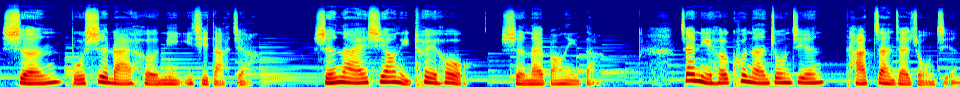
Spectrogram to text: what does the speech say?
神不是来和你一起打架，神来是要你退后，神来帮你打，在你和困难中间，他站在中间，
